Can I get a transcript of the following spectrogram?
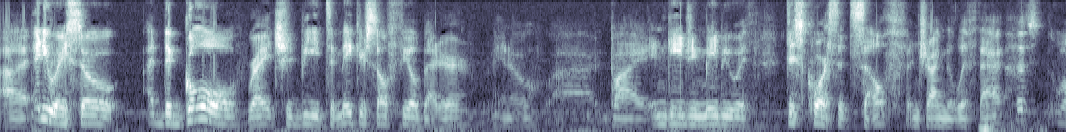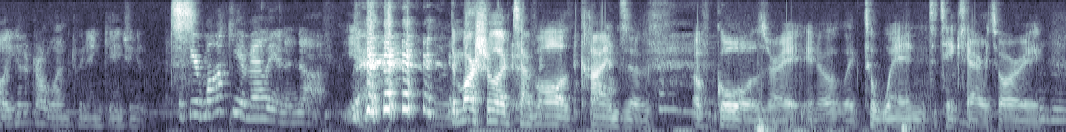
uh, anyway so uh, the goal, right, should be to make yourself feel better. You know, uh, by engaging maybe with discourse itself and trying to lift that. That's well, you got to draw the line between engaging and. If you're Machiavellian enough. Yeah. the martial arts have all kinds of of goals, right? You know, like to win, to take territory. Mhm.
